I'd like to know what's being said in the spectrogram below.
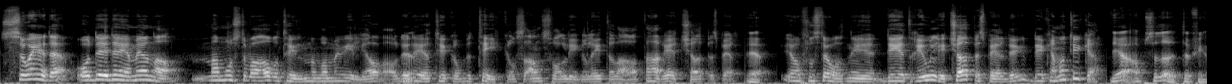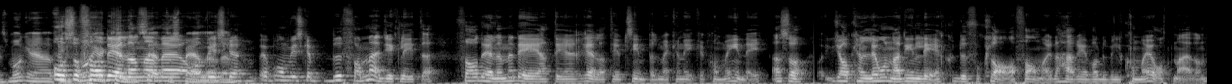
Så är det, och det är det jag menar. Man måste vara övertygad med vad man vill göra. Och det är Ja. det jag tycker butikers ansvar ligger lite där. Att det här är ett köpespel. Ja, Jag förstår att ni, det är ett roligt köpespel, det, det kan man tycka. ja absolut. Det finns många Och så fördelarna med, om vi, ska, om vi ska buffa Magic lite. Fördelen med det är att det är relativt simpel mekanik att komma in i. Alltså, jag kan låna din lek och du förklarar för mig, det här är vad du vill komma åt med den.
